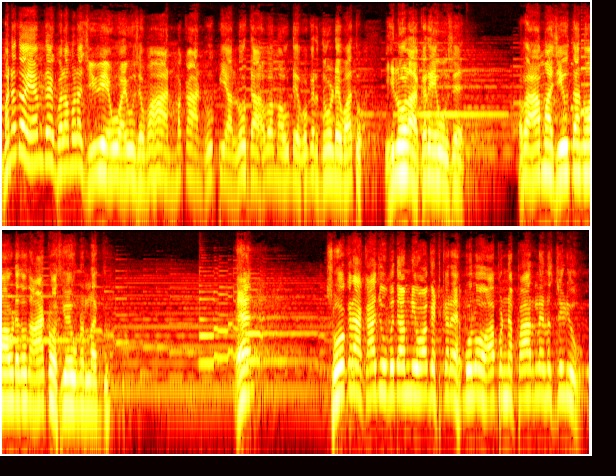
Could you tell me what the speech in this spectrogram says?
મને તો એમ થાય ભલા મને જીવે એવું આવ્યું છે. વાહન, મકાન, રૂપિયા, લોઢા, હવામાં ઉડે, વગર દોડે, વાતું હિલોળા કરે એવું છે. હવે આમાં જીવતા ન આવડે તો આંટો થયો એવું નથી લાગતું. હે? છોકરા કાજુ બદામની ઓગટ કરે. બોલો, આપણને પાર લે નથી ચડ્યું.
